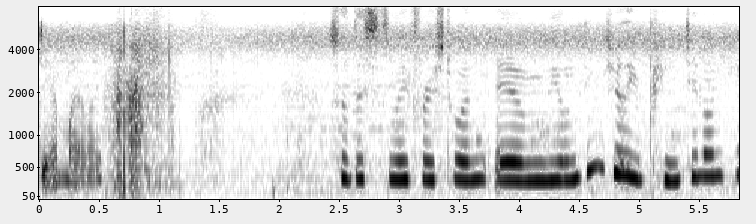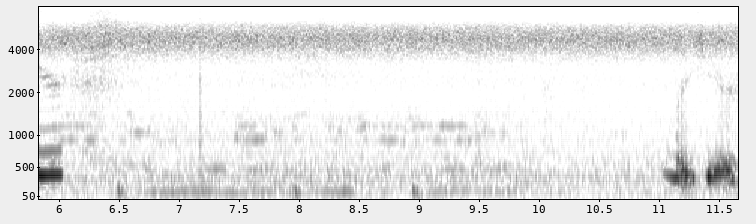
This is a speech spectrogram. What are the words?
Damn my life. So this is my first one. Um, the only thing that's really painted on here right here.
